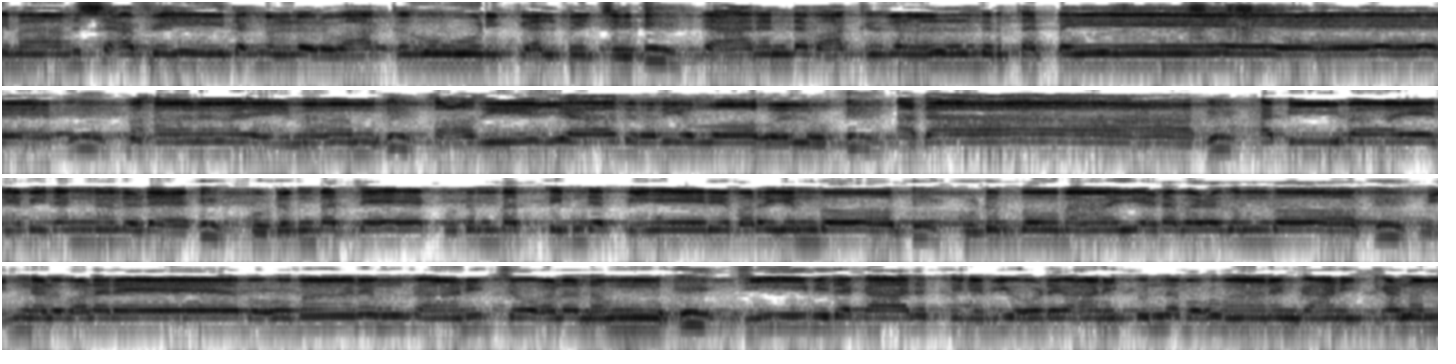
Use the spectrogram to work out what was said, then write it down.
ഇമാം ഷാഫി തങ്ങളുടെ ഒരു വാക്ക് കൂടി കേൾപ്പിച്ച് ഞാനെന്റെ വാക്കുകൾ നിർത്തട്ടെ. മഹാനായ ഇമാം അതാ ഹബീബായ നബിതങ്ങളുടെ കുടുംബത്തെ കുടുംബത്തിന്റെ പേര് പറയുമ്പോ കുടുംബവുമായി ഇടപഴകുമ്പോ നിങ്ങൾ വളരെ ബഹുമാനം കാണിച്ചോളണം. ജീവിതകാലത്ത് നബിയോട് കാണിക്കുന്ന ബഹുമാനം കാണിക്കണം.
